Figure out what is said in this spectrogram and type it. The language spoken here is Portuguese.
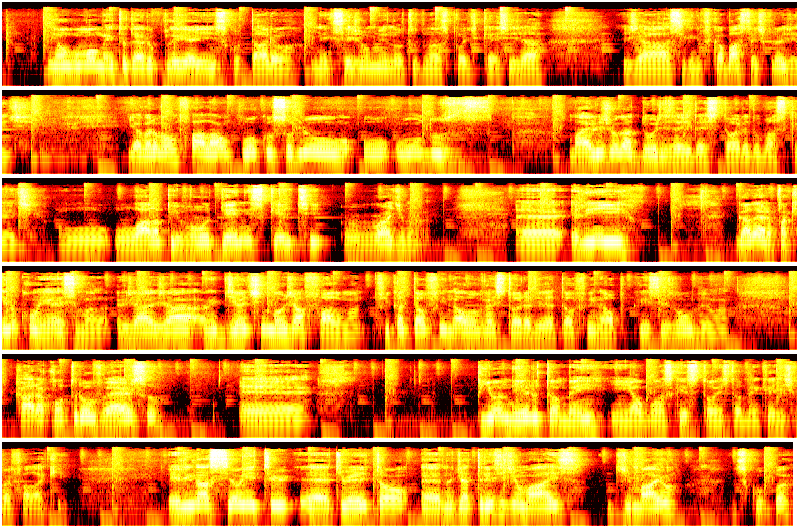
em algum momento deram play aí, escutaram, nem que seja um minuto do nosso podcast, já, já significa bastante pra gente. E agora vamos falar um pouco sobre o, o, um dos maiores jogadores aí da história do basquete, o, o ala pivô Dennis Kate Rodman. É, ele Galera, pra quem não conhece, mano, já, já de antemão já fala, mano. Fica até o final, ouve a história dele até o final, porque vocês vão ver, mano. Cara controverso, é. Pioneiro também em algumas questões também que a gente vai falar aqui. Ele nasceu em é, Triton é, no dia 13 de maio, de maio, desculpa,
